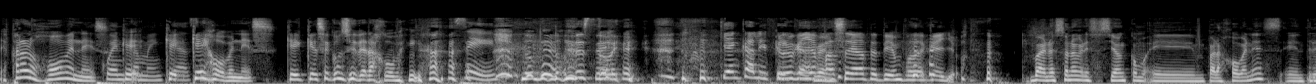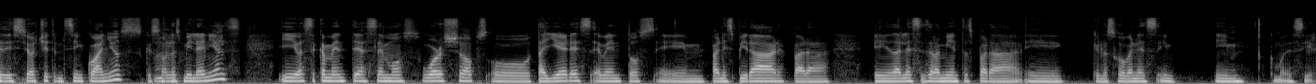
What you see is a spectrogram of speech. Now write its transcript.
Es para los jóvenes. Cuéntame, ¿Qué, ¿qué qué- qué jóvenes? ¿Qué, qué se considera joven? Sí. ¿Dónde, dónde estoy? ¿Quién califica? Creo que ya pasé hace tiempo de aquello. Bueno, es una organización como, eh, para jóvenes entre 18 y 35 años, que son Ajá. los millennials, y básicamente hacemos workshops o talleres, eventos eh, para inspirar, para eh, darles herramientas para eh, que los jóvenes, ¿cómo decir?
